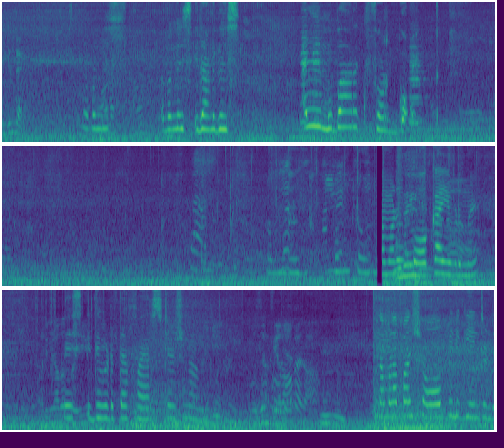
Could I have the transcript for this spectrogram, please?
ഇതിന്റെ. അപ്പം ഗൈസ് അപ്പം ഗൈസ് ഇതാണ് guys Al Mubarak for gold നമ്മുടെ പോക്കായി ഇവിടുന്ന്. ഇത് ഇവിടുത്തെ ഫയർ സ്റ്റേഷനാണ് നമ്മളപ്പം ഷോപ്പിൽ കഴിഞ്ഞിട്ടുണ്ട്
